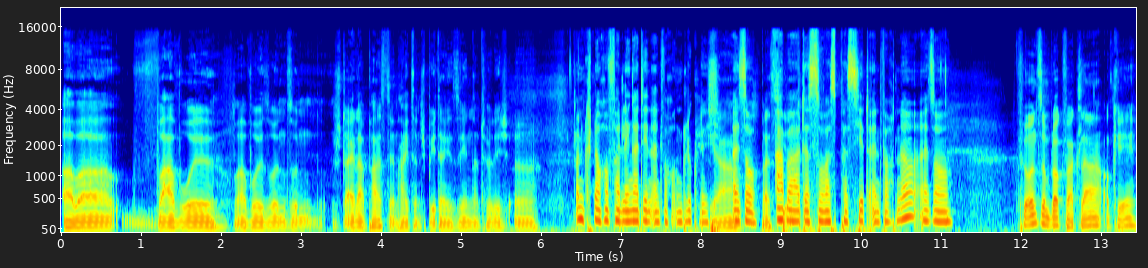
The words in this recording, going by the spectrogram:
Aber war wohl, war wohl so ein, so ein steiler Pass, den habe ich dann später gesehen natürlich. Äh, und Knoche verlängert den einfach unglücklich. Ja, also, passiert. aber dass sowas passiert einfach, ne? Also, für uns im Blog war klar, okay,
